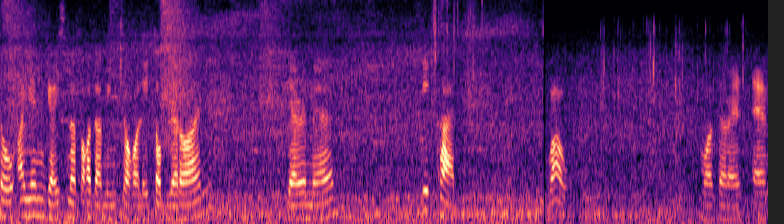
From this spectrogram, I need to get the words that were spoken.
So, ayan guys, napakadaming chocolate. Toblerone, Dairy Milk, KitKat. Wow! Walter SM.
